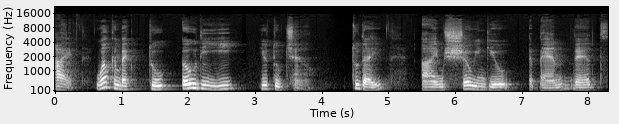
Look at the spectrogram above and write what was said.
Hi, welcome back to ODE YouTube channel. Today I'm showing you a pen that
